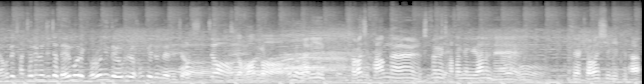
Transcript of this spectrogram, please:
야 근데 자철이는 진짜 내일 모레 결혼인데 여기를 함께 해줬네 진짜. 진짜. 진짜 고맙다. 아니 결혼식 다음날 지성이 자선 경기 하는데 제가 결혼식이 그 다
